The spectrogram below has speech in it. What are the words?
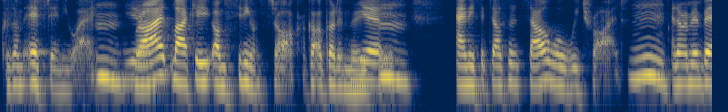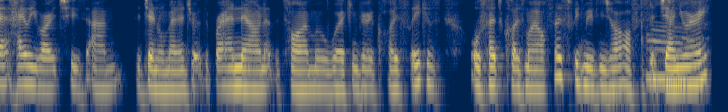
because I'm effed anyway, Mm. Yeah. right? Like I- I'm sitting on stock. I got, I've got to move Yeah. this. And if it doesn't sell, well, we tried. Mm. And I remember Haley Roach, who's um, the general manager of the brand now, and at the time we were working very closely because also had to close my office. We'd moved into our office Oh. at January.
